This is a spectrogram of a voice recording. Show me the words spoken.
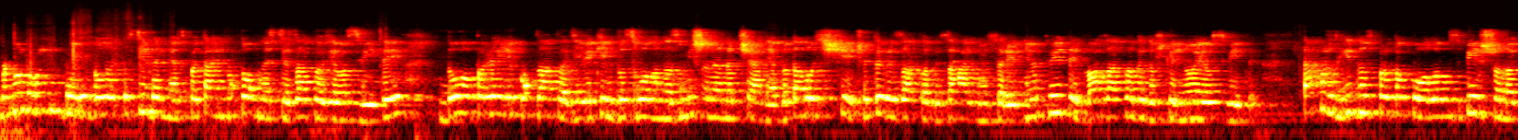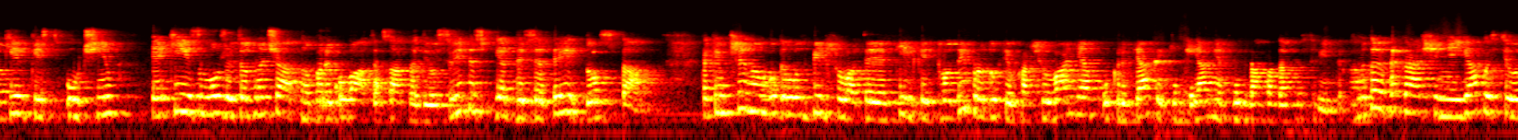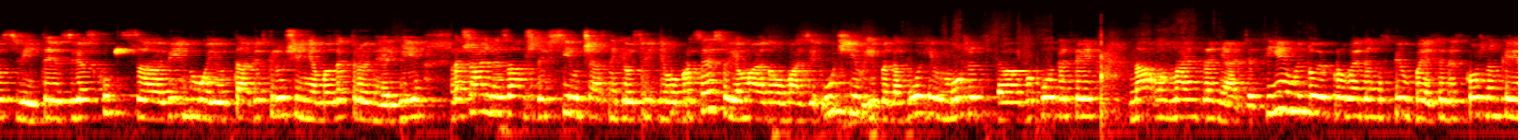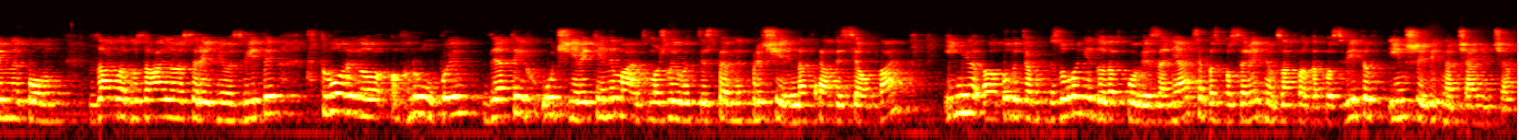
Минулого відбулося засідання з питань готовності закладів освіти. До переліку закладів, яких дозволено змішане навчання, додалось ще чотири заклади загальної середньої освіти і два заклади дошкільної освіти. Також згідно з протоколом збільшено кількість учнів, які зможуть одночасно перебувати в закладі освіти з 50 до 100. Таким чином будемо збільшувати кількість води, продуктів харчування в укриттях, які наявні в цих закладах освіти. З метою покращення якості освіти в зв'язку з війною та відключенням електроенергії, на жаль, не завжди всі учасники освітнього процесу, я маю на увазі учнів і педагогів, можуть е, виходити на онлайн заняття. Цією метою проведено співбесіди з кожним керівником закладу загальної середньої освіти. Створено групи для тих учнів, які не мають можливості з певних причин навчатися онлайн, і е, будуть організовані додаткові заняття безпосередньо в закладах освіти в інший від навчальний час.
